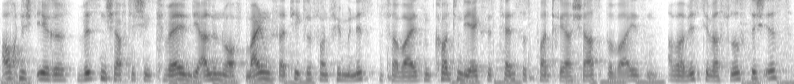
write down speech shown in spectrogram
Auch nicht ihre wissenschaftlichen Quellen, die alle nur auf Meinungsartikel von Feministen verweisen, konnten die Existenz des Patriarchats beweisen. Aber wisst ihr, was lustig ist?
